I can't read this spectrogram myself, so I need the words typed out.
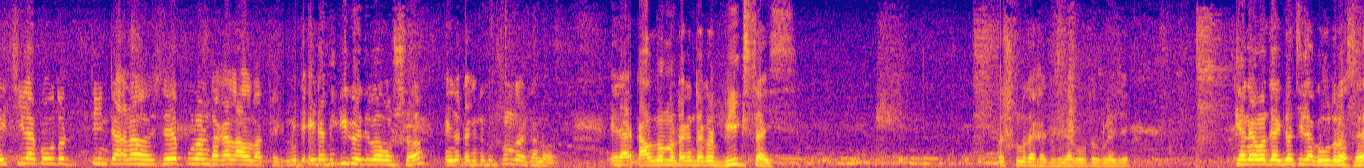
এই চিলা কৌতর তিনটা আনা হয়েছে পুরান ঢাকা লালবাগ থেকে। এটা বিক্রি করে দেবো অবশ্য। এই নটা কিন্তু খুব সুন্দর একটা নট। এরা কালদম নটা কিন্তু একবার বিগ সাইজ সুন্দর দেখা যাচ্ছে চিলা কবুতরগুলো যে। এখানে আমাদের একদম চিলা কবুতর আছে।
